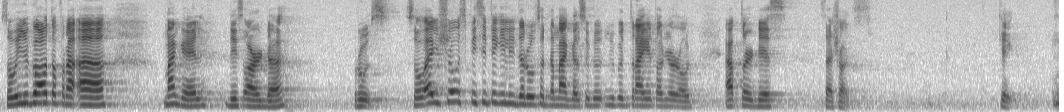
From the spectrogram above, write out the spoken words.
So when you go out of uh, Mangle, these are the rules. So I show specifically the rules of the Mangle, so you could try it on your own after these sessions. Okay.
